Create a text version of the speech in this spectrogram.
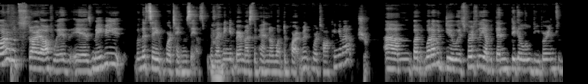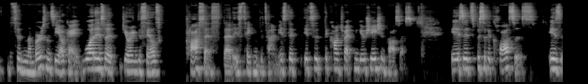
what i would start off with is maybe well, let's say we're taking sales because i Mhm. think it very much depends on what department we're talking about Sure. Um, but what I would do is firstly, I would then dig a little deeper into to the numbers and see, okay, what is it during the sales process that is taking the time? Is that it's it the contract negotiation process? Is it specific clauses? Is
